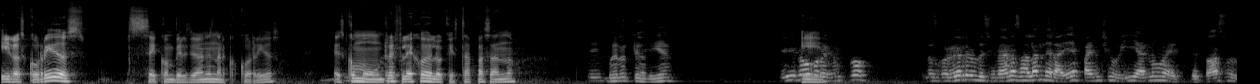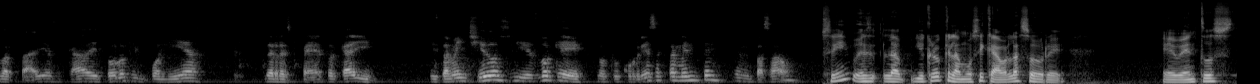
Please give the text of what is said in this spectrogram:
Y los corridos se convirtieron en narcocorridos. Es como un reflejo de lo que está pasando. sí. Buena teoría. Sí, no, Y- por ejemplo, los corridos revolucionarios hablan de la vida de Pancho Villa, ¿no? De, de todas sus batallas acá, de todo lo que imponía de respeto acá y, y están bien chidos y es lo que, lo que ocurría exactamente en el pasado. Sí, pues la, yo creo que la música habla sobre eventos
